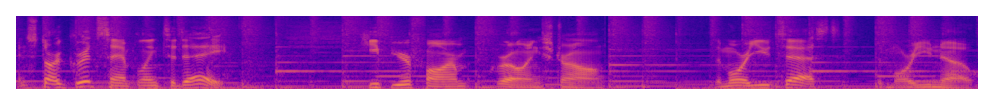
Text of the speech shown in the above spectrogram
and start grid sampling today. Keep your farm growing strong. The more you test, the more you know.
